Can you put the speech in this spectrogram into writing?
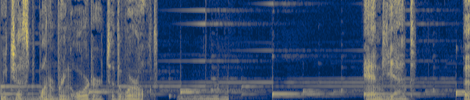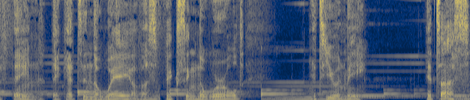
We just want to bring order to the world. And yet, the thing that gets in the way of us fixing the world, it's you and me. It's us.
